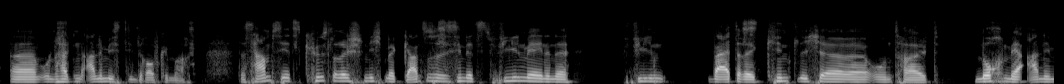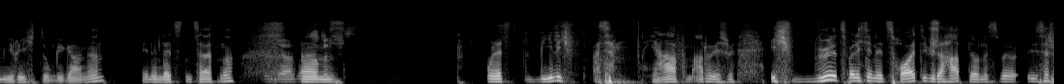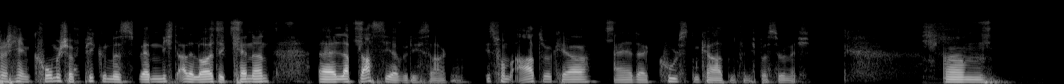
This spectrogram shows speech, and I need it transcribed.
Ähm, und halt einen Anime-Stil drauf gemacht. Das haben sie jetzt künstlerisch nicht mehr ganz so, sie sind jetzt viel mehr in eine viel weitere kindlichere und halt noch mehr Anime-Richtung gegangen in den letzten Zeiten. Ne? Ja, das Ähm, stimmt. Und jetzt wähle ich, also ja, vom Artwork ist schwer. Ich würde jetzt, weil ich den jetzt heute wieder hatte und es ist wahrscheinlich ein komischer Pick und das werden nicht alle Leute kennen, äh, Laplacia würde ich sagen. Ist vom Artwork her eine der coolsten Karten, finde ich persönlich. Ähm,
